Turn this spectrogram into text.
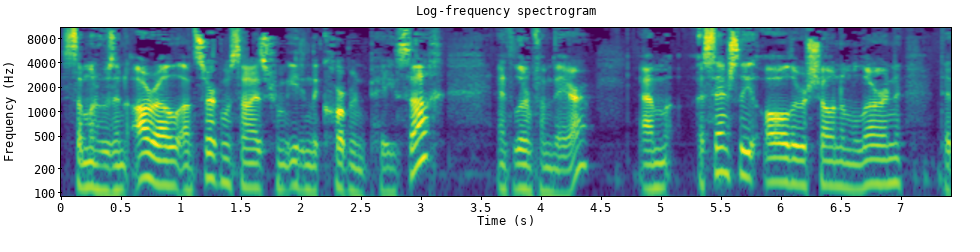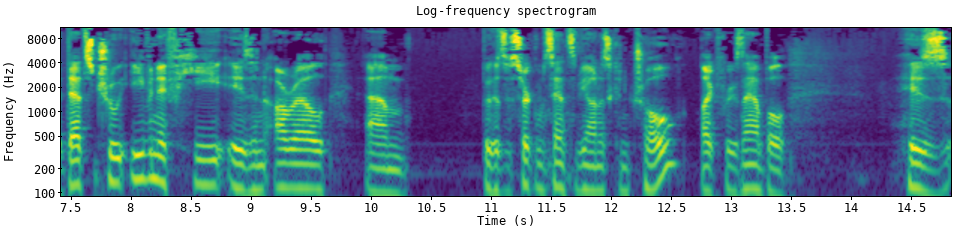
someone who's an aral uncircumcised from eating the korban pesach, and to learn from there. Um, essentially, all the Rishonim learn that that's true even if he is an aral um, because of circumstances beyond his control. Like, for example, his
